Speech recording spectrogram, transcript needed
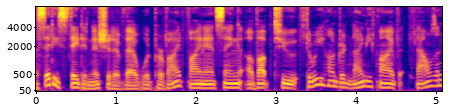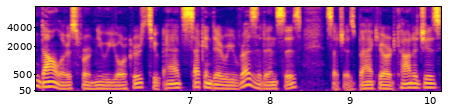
A city state initiative that would provide financing of up to $395,000 for New Yorkers to add secondary residences, such as backyard cottages,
